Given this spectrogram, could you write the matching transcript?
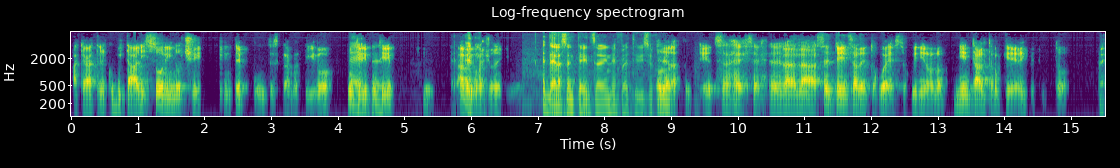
a caratteri cubitali sono innocente, punto esclamativo, punti Eh, di puntini. Avevo Eh, ragione io. Ed è la sentenza, in effetti, di secondo sentenza, eh, sì, eh, la, la sentenza ha detto questo, quindi non ho nient'altro che ripetuto. Eh.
